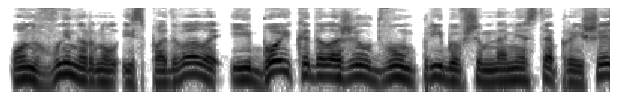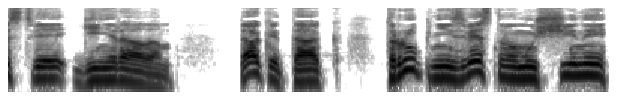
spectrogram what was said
он вынырнул из подвала и бойко доложил двум прибывшим на место происшествия генералам. Так и так, труп неизвестного мужчины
